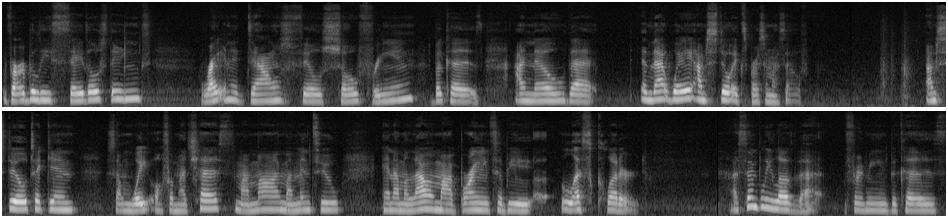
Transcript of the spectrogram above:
verbally say those things, writing it down feels so freeing because I know that in that way I'm still expressing myself. I'm still taking some weight off of my chest, my mind, my mental, and I'm allowing my brain to be less cluttered. I simply love that for me because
